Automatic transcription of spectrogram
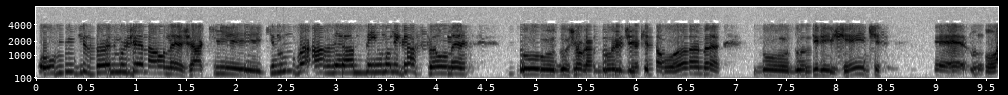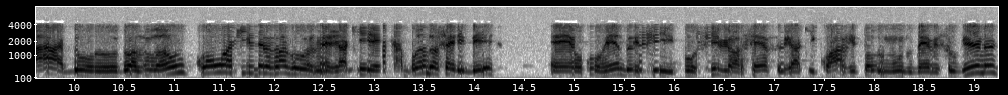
houve um desânimo geral, né? Já que, que não haverá nenhuma ligação, né? Do, dos jogadores de Aquidauana, do, dos dirigentes, é, lá do, do Azulão com aqui de Lagoas, né? Já que acabando a Série B, é, ocorrendo esse possível acesso, já que quase todo mundo deve subir, né?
